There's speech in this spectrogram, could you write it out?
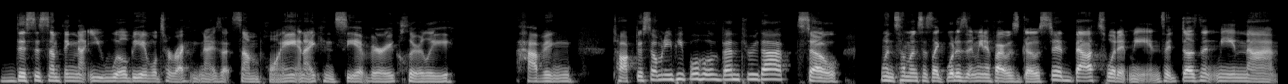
this is something that you will be able to recognize at some point and I can see it very clearly having talked to so many people who have been through that. So when someone says like what does it mean if I was ghosted? That's what it means. It doesn't mean that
